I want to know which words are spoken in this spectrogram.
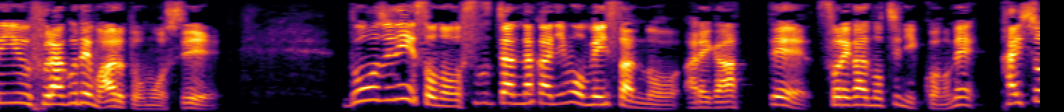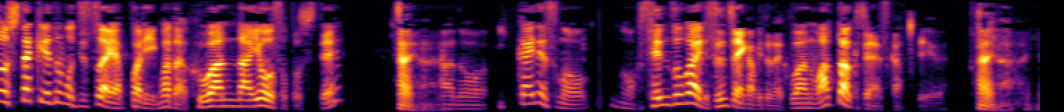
ていうフラグでもあると思うし、同時にそのすずちゃんの中にもメイさんのあれがあって、それが後にこのね、解消したけれども実はやっぱりまだ不安な要素として、はいはいはい。あの、一回ね、その、の先祖返りするんじゃないかみたいな不安もあったわけじゃないですかっていう。はいはいはい。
